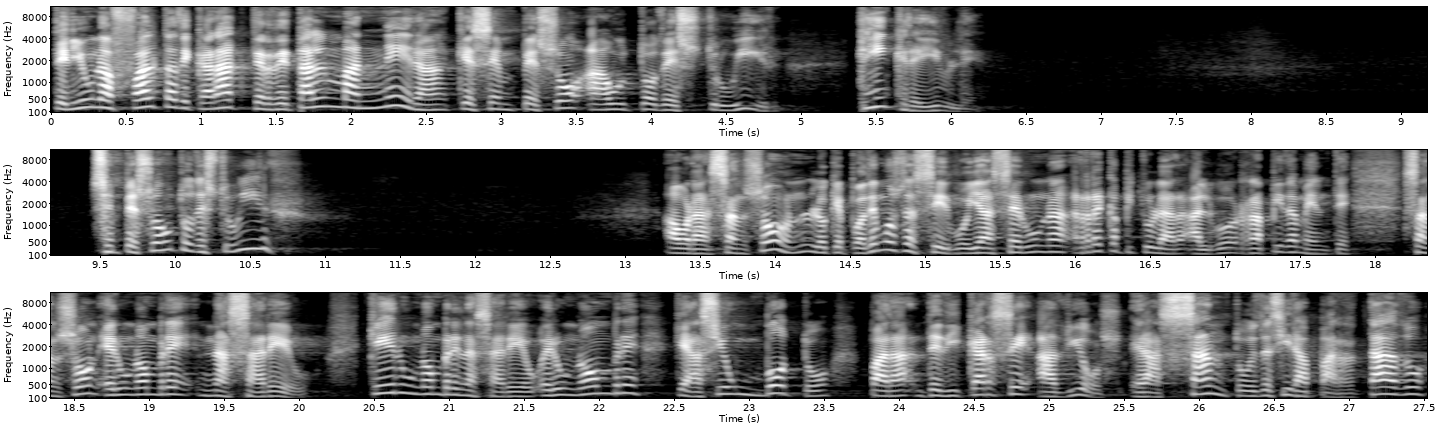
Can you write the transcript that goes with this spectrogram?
tenía una falta de carácter de tal manera que se empezó a autodestruir. Qué increíble. Se empezó a autodestruir. Ahora, Sansón, lo que podemos decir, voy a hacer una recapitular algo rápidamente. Sansón era un hombre nazareo. ¿Qué era un hombre nazareo? Era un hombre que hacía un voto para dedicarse a Dios. Era santo, es decir, apartado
